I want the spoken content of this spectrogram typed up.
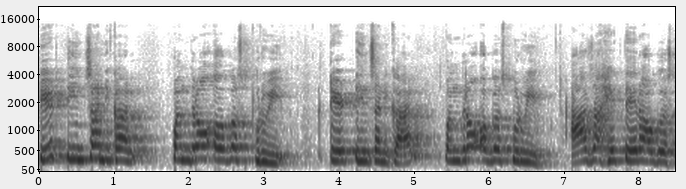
टेट तीनचा निकाल पंधरा ऑगस्ट पूर्वी. टेट तीनचा निकाल पंधरा ऑगस्ट पूर्वी. आज आहे तेरा ऑगस्ट.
